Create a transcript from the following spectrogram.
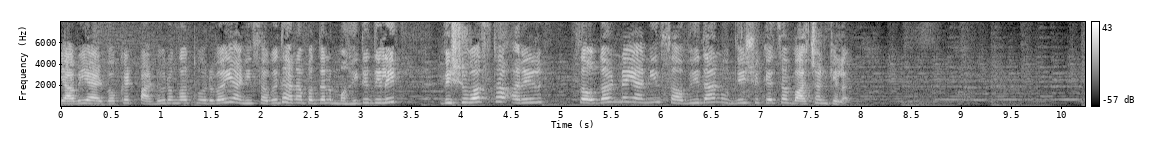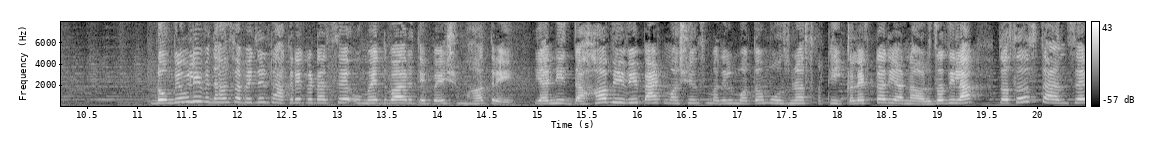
यावेळी अॅडव्होकेट पांडुरंग थोरवे यांनी संविधानाबद्दल माहिती दिली. विश्वस्त अनिल चौदंडे यांनी संविधान उद्देशिकेचं वाचन केलं. डोंबिवली विधानसभेतील ठाकरे गटाचे उमेदवार दिपेश म्हात्रे यांनी दहा व्हीव्हीपॅट मशीन्स मधील मतं मोजण्यासाठी कलेक्टर यांना अर्ज दिला. तसंच त्यांचे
